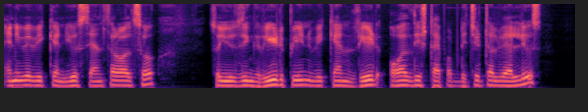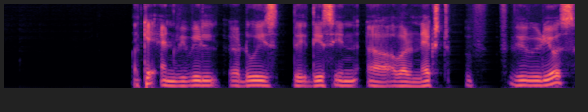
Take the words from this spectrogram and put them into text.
Anyway we can use sensor also. So using read pin we can read all these type of digital values. Okay and we will uh, do is th this in uh, our next few videos.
